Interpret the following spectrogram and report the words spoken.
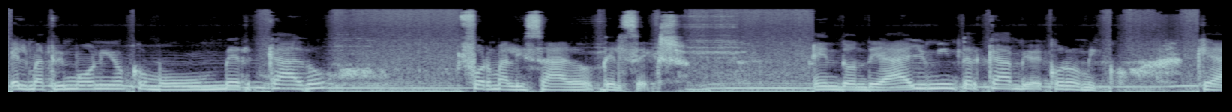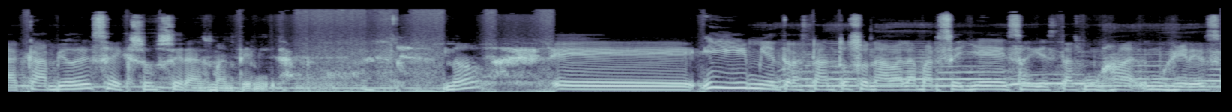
el matrimonio como un mercado formalizado del sexo, en donde hay un intercambio económico que a cambio de sexo serás mantenida. ¿No? Eh, y mientras tanto sonaba la marsellesa y estas mujeres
